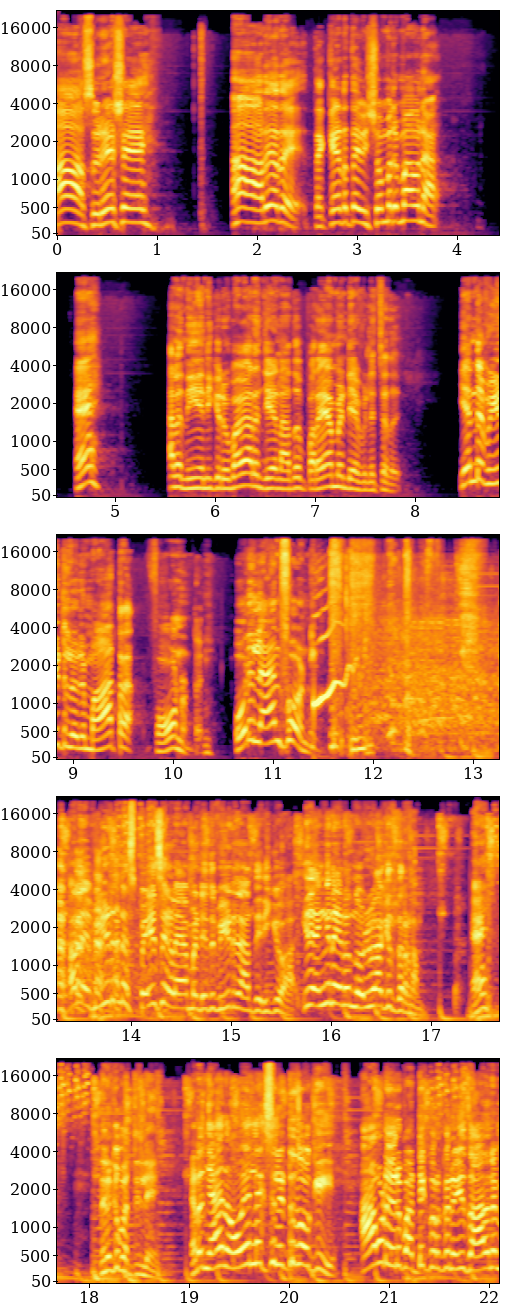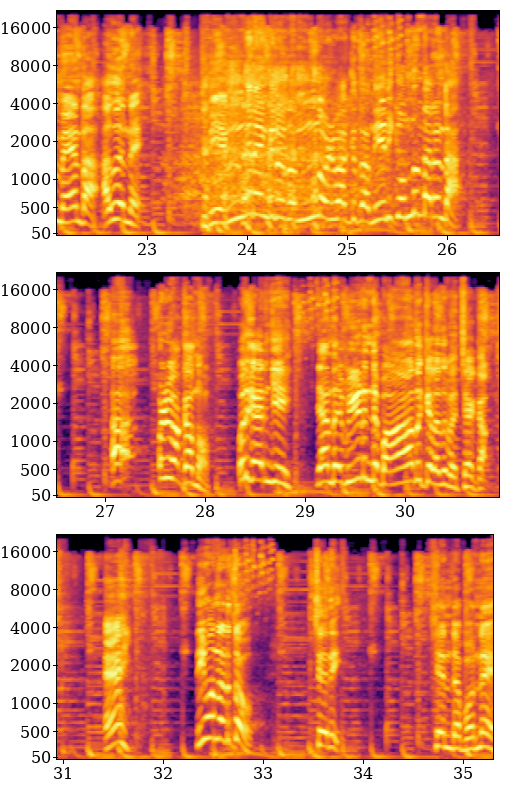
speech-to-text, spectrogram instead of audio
ആ സുരേഷേ. ആ അതെ അതെ. തെക്കേടത്തെ വിശ്വംബരമാവനാ ഏ? അല്ല നീ എനിക്കൊരു ഉപകാരം ചെയ്യണം. അത് പറയാൻ വേണ്ടിയാ വിളിച്ചത്. എന്റെ വീട്ടിൽ ഒരു മാട്ട ഫോണുണ്ട്. ഒരു ലാൻഡ് ഫോൺ. അതെ വീടിന്റെ സ്പേസ് കളയാൻ വേണ്ടി ഇത് വീടിനകത്ത് ഇരിക്കുക ഇത് എങ്ങനെയായിരുന്നു ഒഴിവാക്കി തരണം. ഏ? നിനക്ക് പറ്റില്ലേ? എടാ ഞാൻ ഓ എൽ എക്സിൽ ഇട്ട് നോക്കി. അവിടെ ഒരു പട്ടിക്കുറുക്കനും ഈ സാധനം വേണ്ട. അത് തന്നെ. നീ എങ്ങനെയെങ്കിലും ഇതൊന്നും ഒഴിവാക്കി തന്നെ നീ എനിക്കൊന്നും തരണ്ട. ഒഴിവാക്കാന്നോ ഒരു കാര്യം ചെയ്യ്. ഞാൻ ദേ വീടിന്റെ ബാധക്കൽ അത് വെച്ചേക്കാം. ഏ? നീ വന്നെടുത്തോ ശരി. എന്റെ പൊന്നെ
